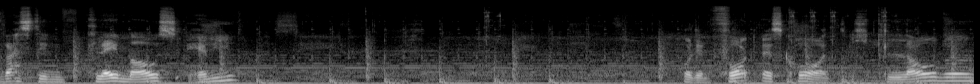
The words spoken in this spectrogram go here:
Was? Den Playmouse Hemi? Oh, den Ford Escort. Ich glaube...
